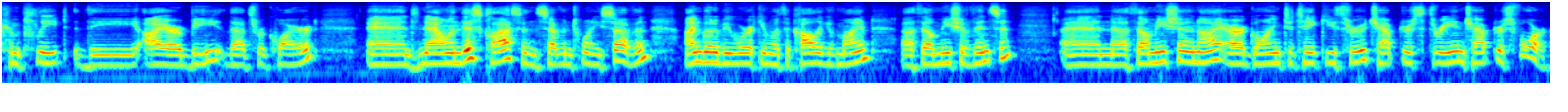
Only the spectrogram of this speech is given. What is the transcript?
complete the IRB that's required. And now in this class, in 727, I'm going to be working with a colleague of mine, uh, Thelmisha Vincent. And uh, Thelmisha and I are going to take you through chapters 3 and chapters 4.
